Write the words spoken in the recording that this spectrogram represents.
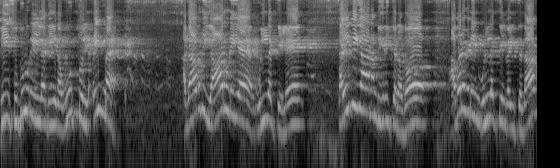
ஃபீ சுதூரில்லதீன ஊத்துல் ஐம அதாவது யாருடைய உள்ளத்திலே கல்வி ஞானம் இருக்கிறதோ அவர்களின் உள்ளத்தில் வைத்துதான்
